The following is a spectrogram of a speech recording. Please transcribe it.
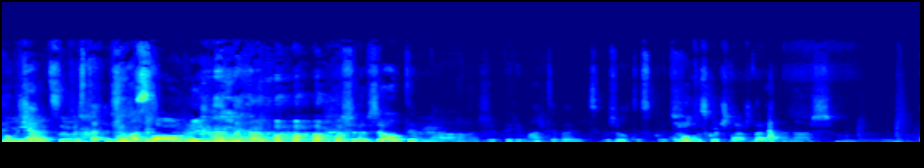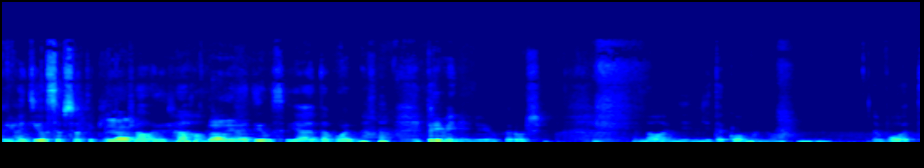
Получается, Нет, жел- Слава Украине! желтым а, же перематывают, желтый скотч. Желтый скотч наш, да. Да, наш. Пригодился все-таки, Я- лежал, лежал, Да, да, да. пригодился. Я довольна применению хорошим. Но не, не такому, но вот.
